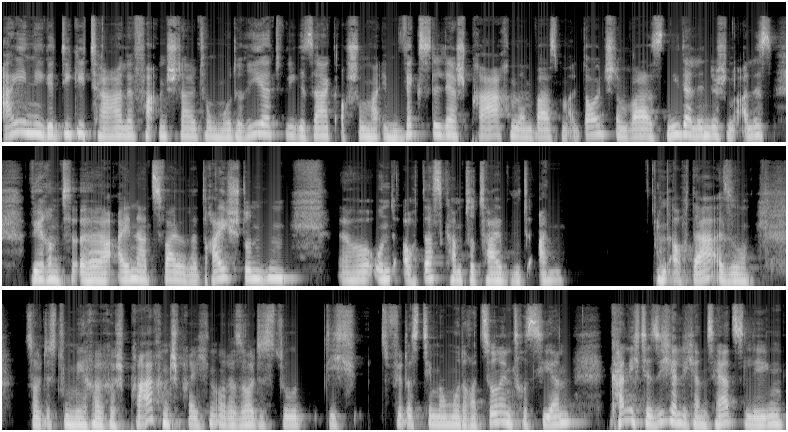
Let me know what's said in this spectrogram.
einige digitale Veranstaltungen moderiert. Wie gesagt, auch schon mal im Wechsel der Sprachen. Dann war es mal Deutsch, dann war es Niederländisch und alles während äh, einer, zwei oder drei Stunden. Äh, und auch das kam total gut an. Und auch da, also solltest du mehrere Sprachen sprechen oder solltest du dich für das Thema Moderation interessieren, kann ich dir sicherlich ans Herz legen,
